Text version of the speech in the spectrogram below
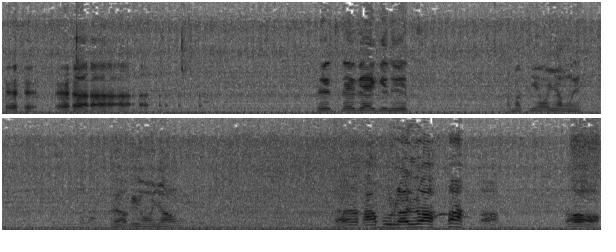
Wait, ledekin wait. Sama Ki Onyong nih. Nah, Ki Onyong. Ah, kabur lagi loh. oh.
